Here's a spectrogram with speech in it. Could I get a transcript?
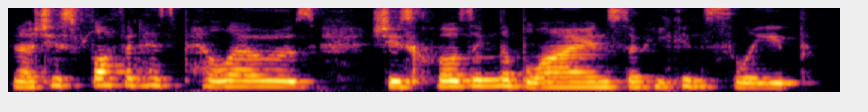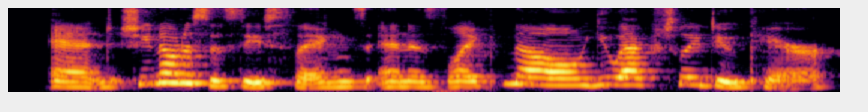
you know, she's fluffing his pillows, she's closing the blinds so he can sleep. And she notices these things and is like, no, you actually do care.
